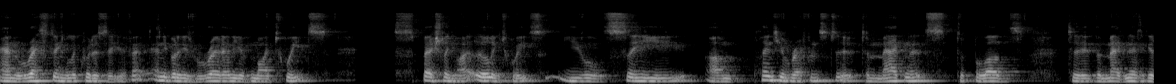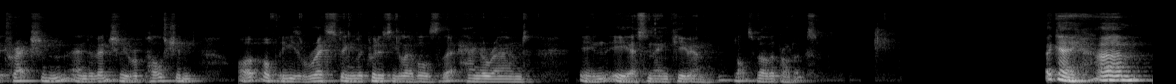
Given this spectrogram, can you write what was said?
And resting liquidity. If anybody's read any of my tweets, especially my early tweets, you'll see um, plenty of reference to, to magnets, to bloods, to the magnetic attraction and eventually repulsion of, of these resting liquidity levels that hang around in ES and NQ and lots of other products. Okay, um,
